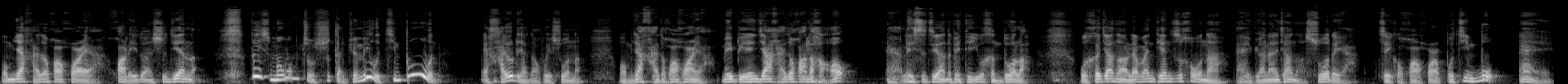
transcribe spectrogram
我们家孩子画画呀，画了一段时间了，为什么我们总是感觉没有进步呢？哎，还有的家长会说呢，我们家孩子画画呀，没别人家孩子画的好。哎，类似这样的问题有很多了。我和家长聊完天之后呢，哎，原来家长说的呀，这个画画不进步。哎，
